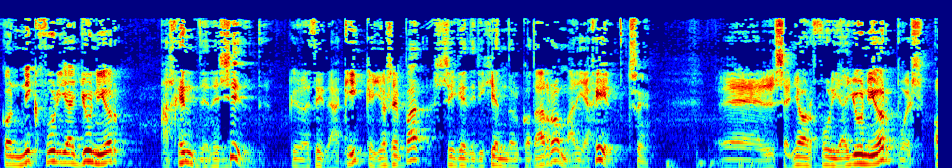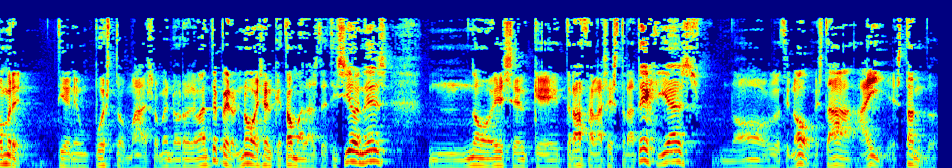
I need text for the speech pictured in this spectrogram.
con Nick Furia Jr., agente de S.H.I.E.L.D. Quiero decir, aquí, que yo sepa, sigue dirigiendo el cotarro María Hill. Sí. El señor Furia Jr., pues, hombre, tiene un puesto más o menos relevante, pero no es el que toma las decisiones, mm, no es el que traza las estrategias, no, no, está ahí, estando.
